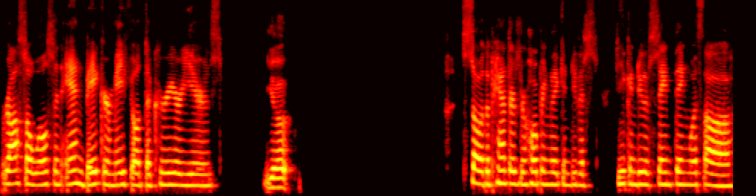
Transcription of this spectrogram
Russell Wilson, and Baker Mayfield to career years. Yep. So the Panthers are hoping they can do this. He can do the same thing with uh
